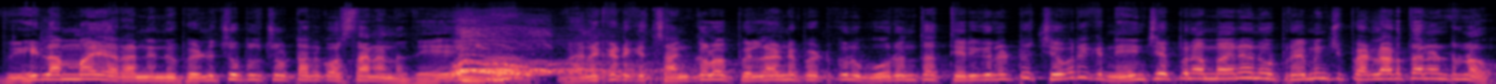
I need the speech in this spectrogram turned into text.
వీళ్ళమ్మాయారా నిన్ను పెళ్ళి చూపులు చూడటానికి వస్తానన్నది. వెనకటికి చంకలో పిల్లాన్ని పెట్టుకుని ఊరంతా తిరిగినట్టు చివరికి నేను చెప్పిన అమ్మాయినే నువ్వు ప్రేమించి పెళ్ళాడతానంటున్నావు.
